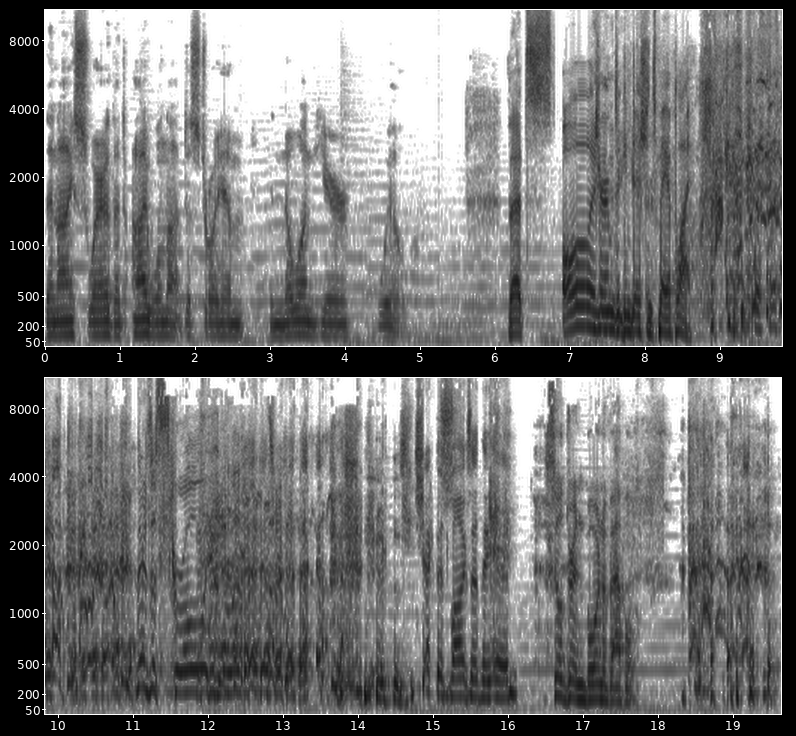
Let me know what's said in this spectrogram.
Then I swear that I will not destroy him, and no one here will. That's all. I Terms to and hear. conditions may apply. There's a scroll. Check this box at the end. Sildren, born of Apple.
